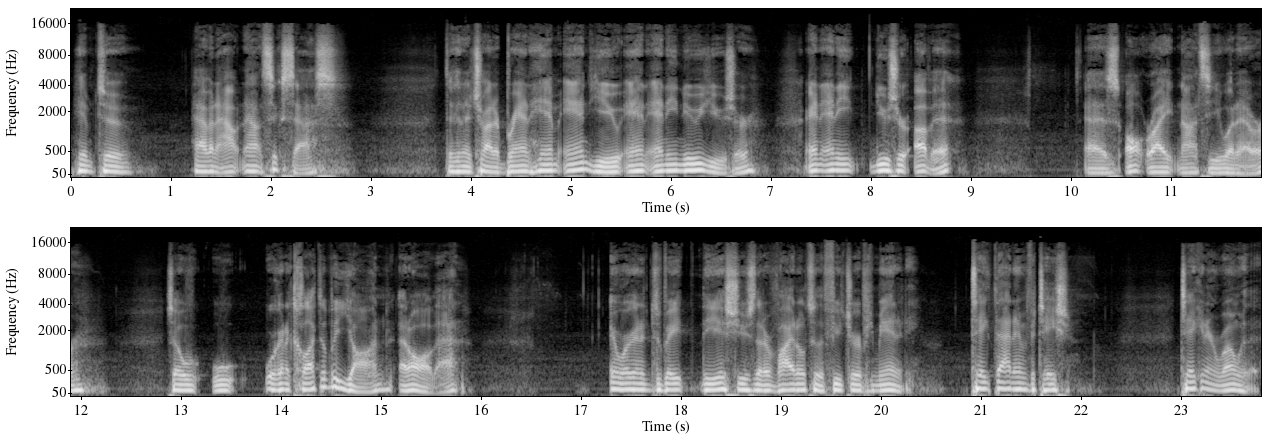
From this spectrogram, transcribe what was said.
him to have an out and out success they're going to try to brand him and you and any new user and any user of it as alt right, Nazi, whatever. So we're going to collectively yawn at all of that. And we're going to debate the issues that are vital to the future of humanity. Take that invitation, take it and run with it,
